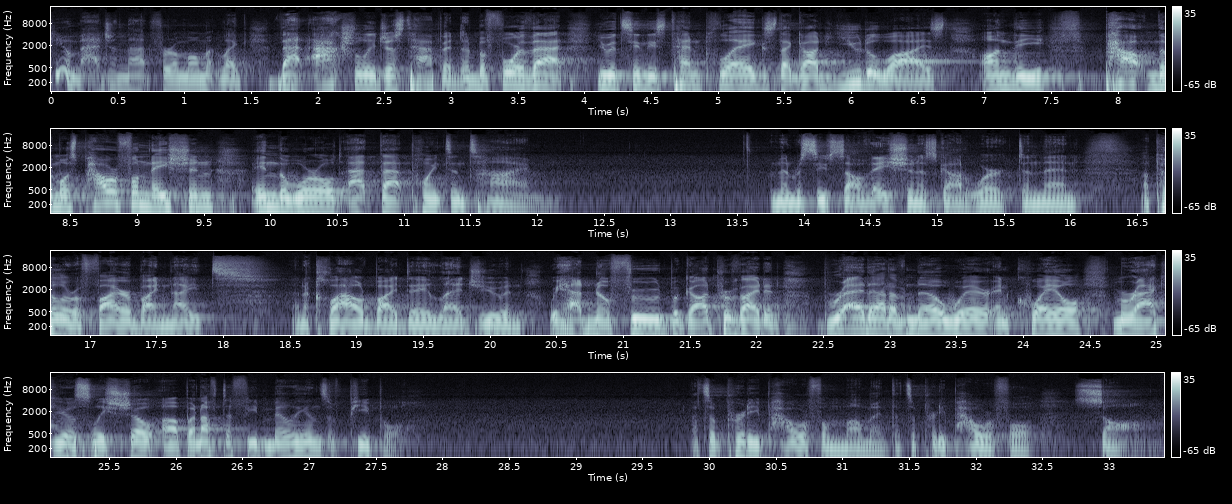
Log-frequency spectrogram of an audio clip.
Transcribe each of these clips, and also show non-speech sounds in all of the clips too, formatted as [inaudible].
Can you imagine that for a moment? Like that actually just happened. And before that, you had seen these 10 plagues that God utilized on the, pow- the most powerful nation in the world at that point in time. And then received salvation as God worked. And then a pillar of fire by night and a cloud by day led you. And we had no food, but God provided bread out of nowhere, and quail miraculously show up enough to feed millions of people. That's a pretty powerful moment. That's a pretty powerful song.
